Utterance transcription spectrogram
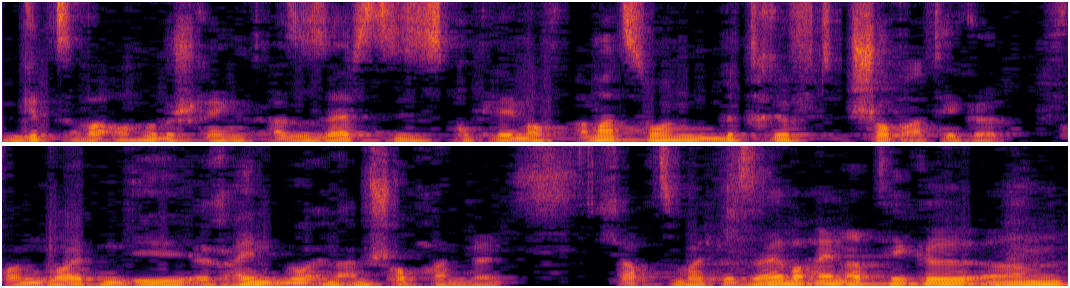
gibt's aber auch nur beschränkt. Also selbst dieses Problem auf Amazon betrifft Shop-Artikel von Leuten, die rein nur in einem Shop handeln. Ich habe zum Beispiel selber einen Artikel. Ähm,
